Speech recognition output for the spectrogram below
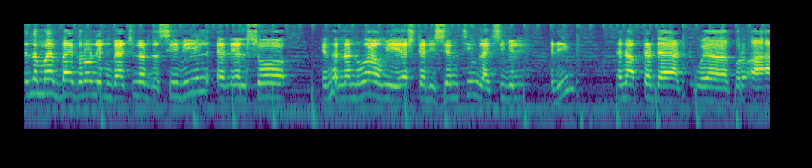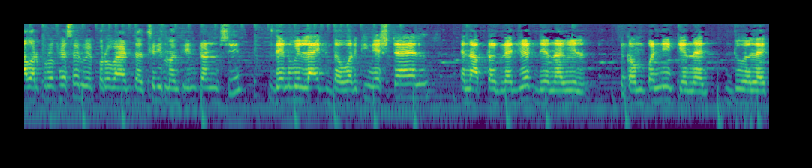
In the, my background in bachelor, the civil, and also in the Nanhua, we study same thing like civil engineering. And after that, uh, pro, uh, our professor will provide the three month internship. Then we like the working style. And after graduate, then I will the company can I do like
